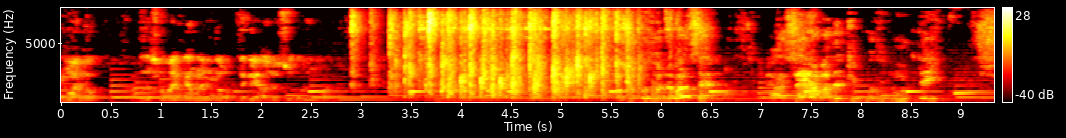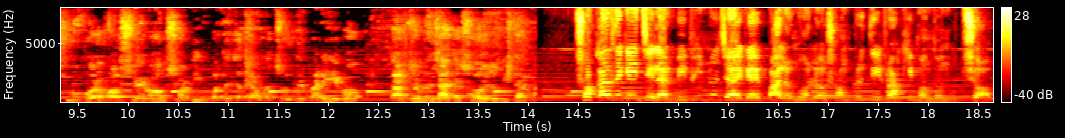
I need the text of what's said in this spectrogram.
সময় হোক আপনাদের সবাইকে আমাদের তরফ থেকে অজস্র ধন্যবাদ। অসংখ্য ধন্যবাদ স্যার। স্যার আমাদেরকে প্রতি মুহূর্তেই সুপরামর্শ এবং সঠিক পথে যাতে আমরা চলতে পারি এবং তার জন্য যা যা সহযোগিতা। সকাল থেকেই জেলার বিভিন্ন জায়গায় পালন হলো সম্প্রতি রাখি বন্ধন উৎসব।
